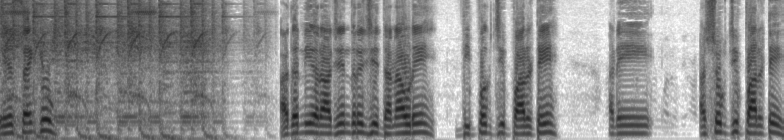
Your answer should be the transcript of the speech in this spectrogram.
येस थँक्यू आदरणीय राजेंद्रजी धनावडे दीपकजी पार्टे आणि अशोकजी पार्टे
